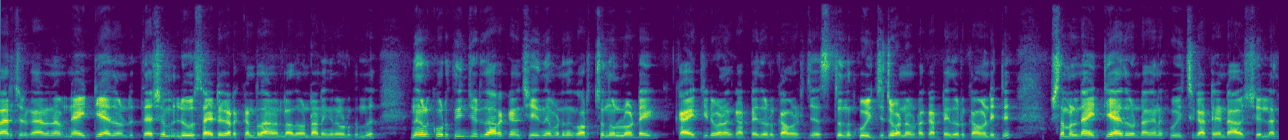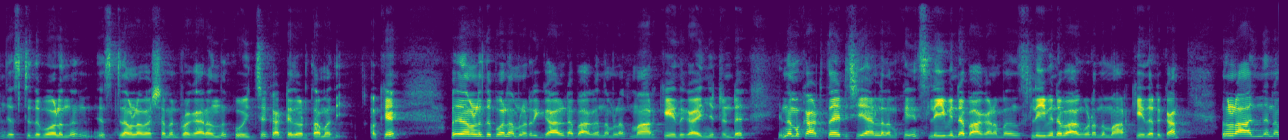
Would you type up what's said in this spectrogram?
വരച്ചു കാരണം നൈറ്റ് ആയതുകൊണ്ട് അത്യാവശ്യം ലൂസായിട്ട് കിടക്കേണ്ടതാണല്ലോ. അതുകൊണ്ടാണ് ഇങ്ങനെ കൊടുക്കുന്നത്. നിങ്ങൾ കുർത്തിയും ചുരിദാറൊക്കെ ചെയ്യുന്നത് ഇവിടെ നിന്ന് കുറച്ചൊന്ന് ഉള്ളോട്ടേ കയറ്റിയിട്ട് വേണം കട്ട് ചെയ്ത് കൊടുക്കാൻ വേണ്ടി. ജസ്റ്റ് ഒന്ന് കുഴിച്ചിട്ട് വേണം ഇവിടെ കട്ട് ചെയ്ത് കൊടുക്കാൻ വേണ്ടിയിട്ട്. പക്ഷെ നമ്മൾ നൈറ്റ് ആയതുകൊണ്ട് അങ്ങനെ കുഴിച്ച് കട്ട് ചെയ്യേണ്ട ആവശ്യമില്ല. ജസ്റ്റ് ഇതുപോലെ ഒന്ന് ജസ്റ്റ് നമ്മളെ മെഷർമെന്റ് പ്രകാരം ഒന്ന് കുഴിച്ച് കട്ട് ചെയ്ത് കൊടുത്താൽ മതി. ഓക്കെ അപ്പോൾ നമ്മൾ ഇതുപോലെ നമ്മൾ റിഗാളിന്റെ ഭാഗം നമ്മൾ മാർക്ക് ചെയ്ത് കഴിഞ്ഞിട്ടുണ്ട്. ഇനി നമുക്ക് അടുത്തായിട്ട് ചെയ്യാനുള്ളത് നമുക്ക് ഇനി സ്ലീവിന്റെ ഭാഗമാണ്. അപ്പോൾ സ്ലീവിന്റെ ഭാഗം കൂടെ ഒന്ന് മാർക്ക് ചെയ്തെടുക്കാം. നമ്മൾ ആദ്യം തന്നെ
